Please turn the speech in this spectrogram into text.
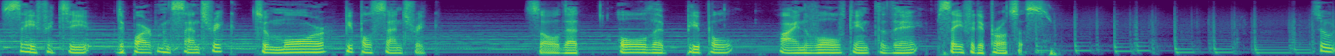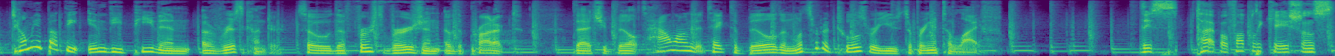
safety department centric to more people centric so that all the people are involved into the safety process. So tell me about the MVP then of Risk Hunter. So the first version of the product that you built, how long did it take to build and what sort of tools were used to bring it to life? This type of applications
